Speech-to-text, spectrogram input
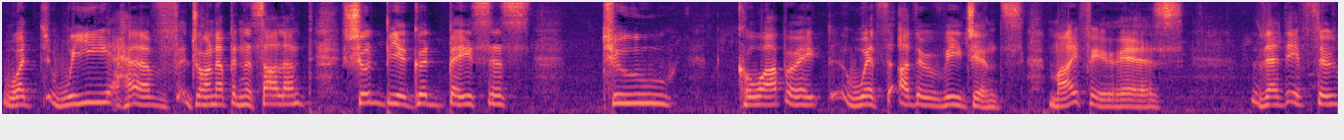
what we have drawn up in the Saarland should be a good basis to cooperate with other regions. My fear is that if there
